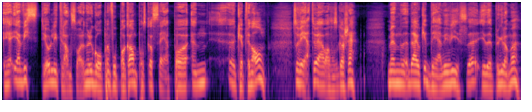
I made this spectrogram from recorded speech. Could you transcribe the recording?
jeg, jeg visste jo litt ansvaret. Når du går på en fotballkamp og skal se på en uh, cupfinalen, så vet jo jeg hva som skal skje. Men det er jo ikke det jeg vil vise i det programmet.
